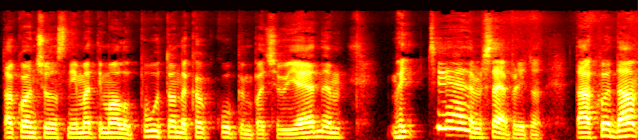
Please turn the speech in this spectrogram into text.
tako on ću snimati malo put, onda kako kupim pa ću jedem, ma jedem, šta je pričam, tako da,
